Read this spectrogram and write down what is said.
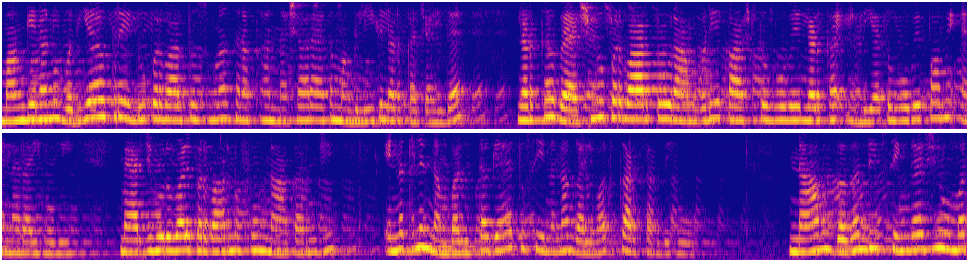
ਮੰਗ ਇਹਨਾਂ ਨੂੰ ਵਧੀਆ ਘਰੇਲੂ ਪਰਿਵਾਰ ਤੋਂ ਸੋਹਣਾ ਸੁਨੱਖਾ ਨਸ਼ਾ ਰਹਿਤ ਮੰਗਲੀਕ ਲੜਕਾ ਚਾਹੀਦਾ ਹੈ। ਲੜਕਾ ਵੈਸ਼ਨੂ ਪਰਿਵਾਰ ਤੋਂ ਰਾਮਗੜੀ ਕਾਸਟ ਤੋਂ ਹੋਵੇ, ਲੜਕਾ ਇੰਡੀਆ ਤੋਂ ਹੋਵੇ, ਭਾਵੇਂ ਐਨਆਰਆਈ ਹੋਵੇ। ਮੈਰਿਜ ਗੁਰੂ ਵਾਲੇ ਪਰਿਵਾਰ ਨੂੰ ਫੋਨ ਨਾ ਕਰਨ ਜੀ। ਇਹਨਾਂ ਥੱਲੇ ਨੰਬਰ ਦਿੱਤਾ ਗਿਆ ਹੈ, ਤੁਸੀਂ ਇਹਨਾਂ ਨਾਲ ਗੱਲਬਾਤ ਕਰ ਸਕਦੇ ਹੋ। ਨਾਮ ਗਗਨਦੀਪ ਸਿੰਘ ਹੈ ਜੀ, ਉਮਰ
